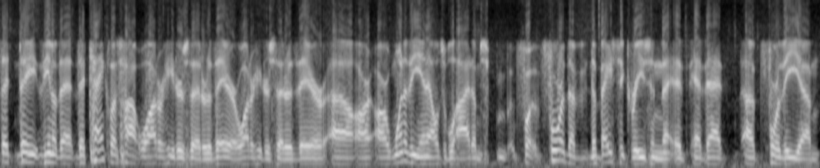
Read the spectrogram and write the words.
the, the you know the, the tankless hot water heaters that are there, water heaters that are there, uh, are, are one of the ineligible items for for the the basic reason that that uh, for the um,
